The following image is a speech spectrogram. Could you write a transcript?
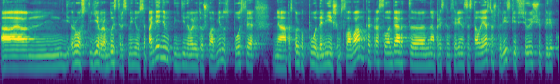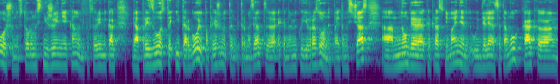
рост евро быстро сменился падением, единая валюта ушла в минус после, а, поскольку поскольку по дальнейшим словам как раз Лагард э, на пресс-конференции стало ясно, что риски все еще перекошены в сторону снижения экономики, в то время как а, производство и торговля по-прежнему тормозят э, экономику еврозоны. Поэтому сейчас а, много как раз внимания уделяется тому, как э,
